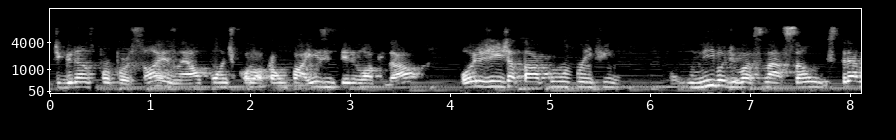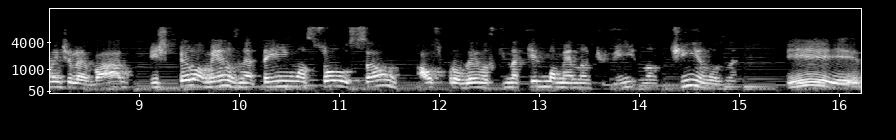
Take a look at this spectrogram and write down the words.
de grandes proporções, né, ao ponto de colocar um país inteiro em lockdown. Hoje a gente já está com, enfim, um nível de vacinação extremamente elevado. A gente, pelo menos, né, tem uma solução aos problemas que naquele momento não, tive, não tínhamos, né? E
